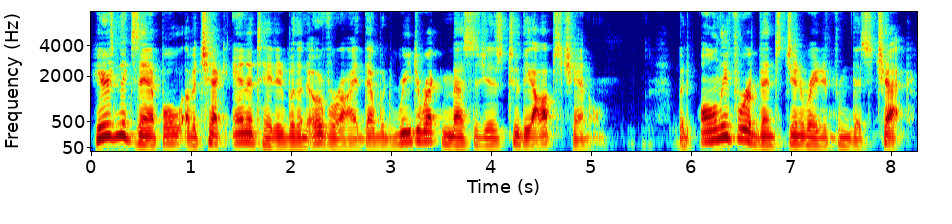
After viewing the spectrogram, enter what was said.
Here's an example of a check annotated with an override that would redirect messages to the ops channel, but only for events generated from this check.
